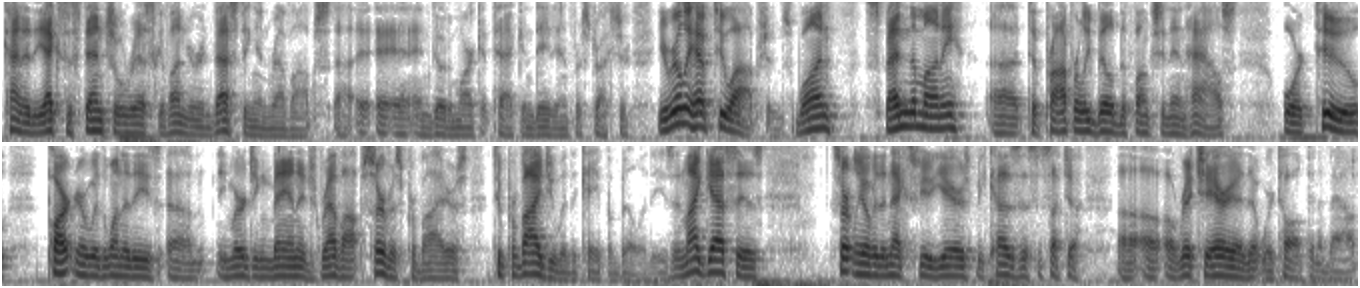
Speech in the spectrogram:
kind of the existential risk of underinvesting in RevOps uh, and go to market tech and data infrastructure. You really have two options. One, spend the money uh, to properly build the function in house, or two, partner with one of these um, emerging managed RevOps service providers to provide you with the capabilities. And my guess is certainly over the next few years, because this is such a, a, a rich area that we're talking about,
